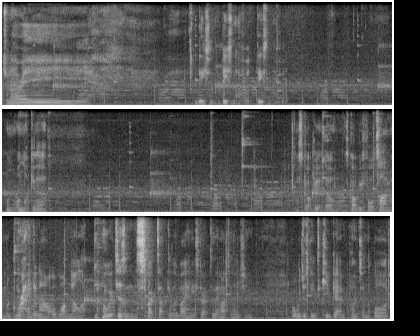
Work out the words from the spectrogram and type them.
Trineri. Decent, decent effort, decent effort. Un unlucky there. It though. It's got to be full time, and we're grinding out a 1 0 which isn't spectacular by any stretch of the imagination. But we just need to keep getting points on the board.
